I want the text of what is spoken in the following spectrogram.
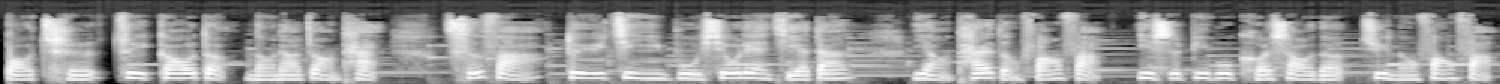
保持最高的能量状态。此法对于进一步修炼结丹、养胎等方法。亦是必不可少的聚能方法。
